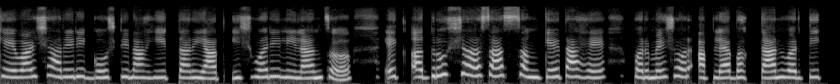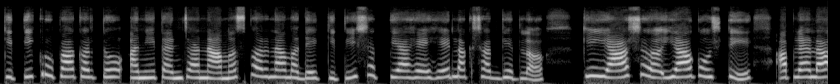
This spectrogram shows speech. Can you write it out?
केवळ शारीरिक गोष्टी नाहीत तर यात ईश्वरी लीलांचं एक अदृश्य असा संकेत आहे. परमेश्वर आपल्या भक्तांवरती किती कृपा करतो आणि त्यांच्या नामस्मरणामध्ये किती शक्ती आहे हे लक्षात घेतलं की या श या गोष्टी आपल्याला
